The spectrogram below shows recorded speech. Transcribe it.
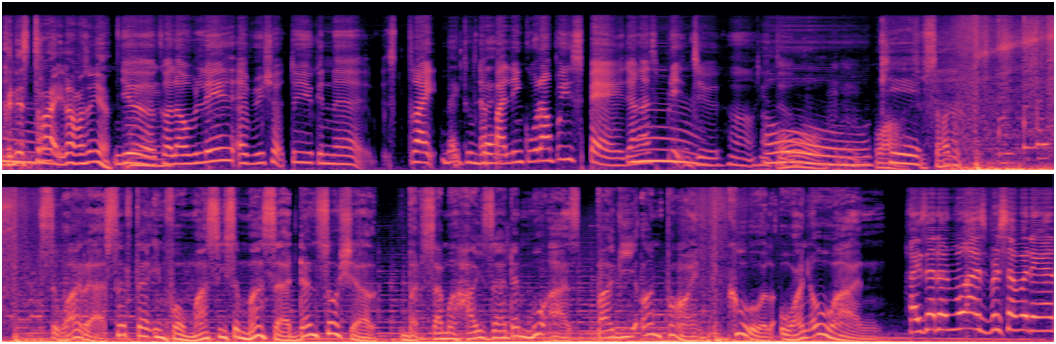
Kena strike lah maksudnya Ya yeah, kalau boleh Every shot tu you kena Strike Back to uh, back. Paling kurang pun you spare Jangan split je. Ha, gitu. Oh, okey. Wah susah tu Suara serta informasi semasa dan sosial bersama Haiza dan Muaz. Pagi on point cool 101 Haiza dan Muaz bersama dengan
